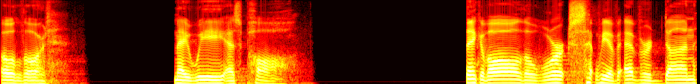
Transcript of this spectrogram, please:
Oh, Lord, may we, as Paul, think of all the works that we have ever done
